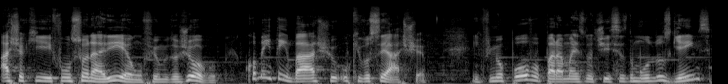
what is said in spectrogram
acha que funcionaria um filme do jogo? Comenta embaixo o que você acha. Enfim, meu povo, para mais notícias do mundo dos games,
